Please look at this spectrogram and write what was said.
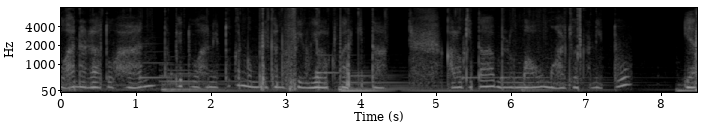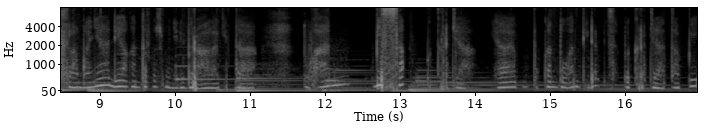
Tuhan adalah Tuhan tapi Tuhan itu kan memberikan free will kepada kita. Kalau kita belum mau menghancurkan itu ya selamanya dia akan terus menjadi berhala kita. Tuhan bisa bekerja. Ya bukan Tuhan tidak bisa bekerja tapi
